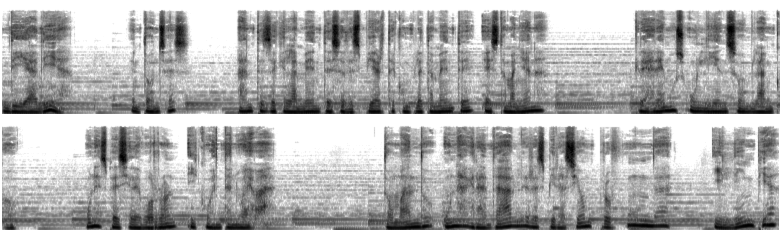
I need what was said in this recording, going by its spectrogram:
día a día. Entonces, antes de que la mente se despierte completamente esta mañana, crearemos un lienzo en blanco una especie de borrón y cuenta nueva, tomando una agradable respiración profunda y limpia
